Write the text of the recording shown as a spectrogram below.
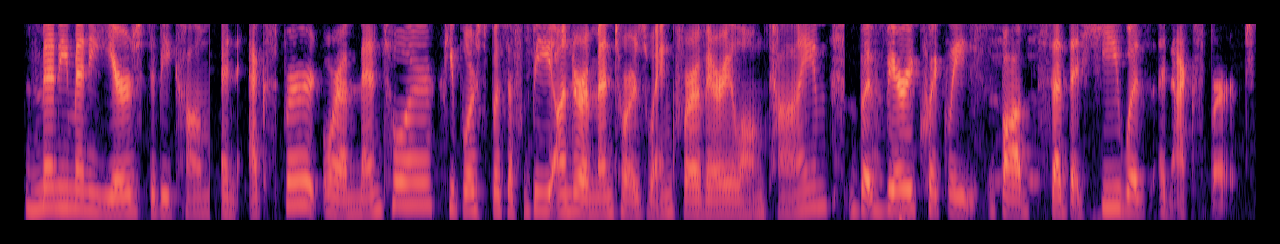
many, many years to become an expert or a mentor. People are supposed to be under a mentor's wing for a very long time. But very quickly, Bob said that he was an expert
